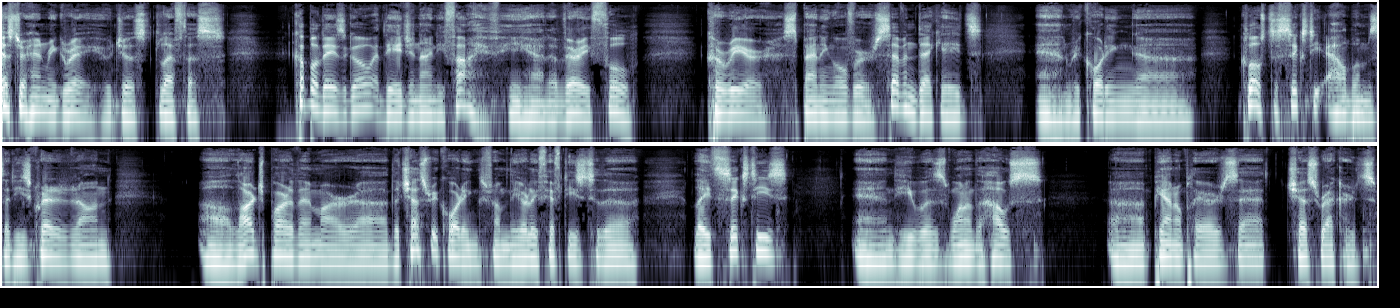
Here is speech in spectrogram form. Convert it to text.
Mr. Henry Gray, who just left us a couple of days ago at the age of 95. He had a very full career spanning over seven decades and recording uh, close to 60 albums that he's credited on. A large part of them are uh, the chess recordings from the early 50s to the late 60s. And he was one of the house uh, piano players at Chess Records,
